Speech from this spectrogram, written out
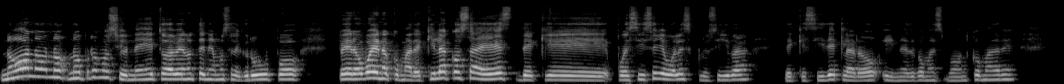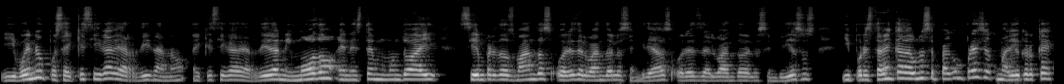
No, no, no, no promocioné, todavía no teníamos el grupo, pero bueno, comadre, aquí la cosa es de que pues sí se llevó la exclusiva, de que sí declaró Inés Gómez Bond, comadre, y bueno, pues hay que siga de ardida, ¿no? Hay que siga de ardida, ni modo, en este mundo hay siempre dos bandos, o eres del bando de los envidiados, o eres del bando de los envidiosos, y por estar en cada uno se paga un precio, comadre, yo creo que,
